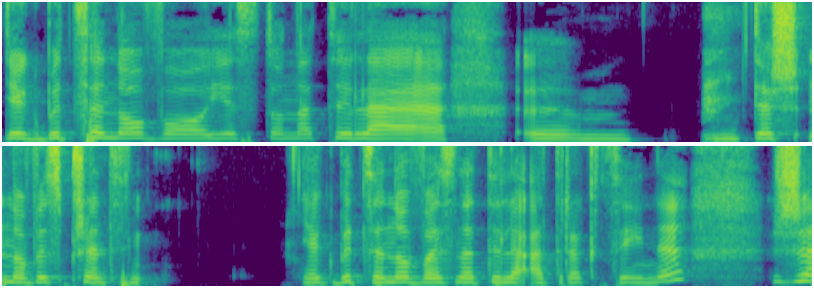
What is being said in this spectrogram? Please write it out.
jakby cenowo jest to na tyle też nowy sprzęt jakby cenowo jest na tyle atrakcyjny, że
